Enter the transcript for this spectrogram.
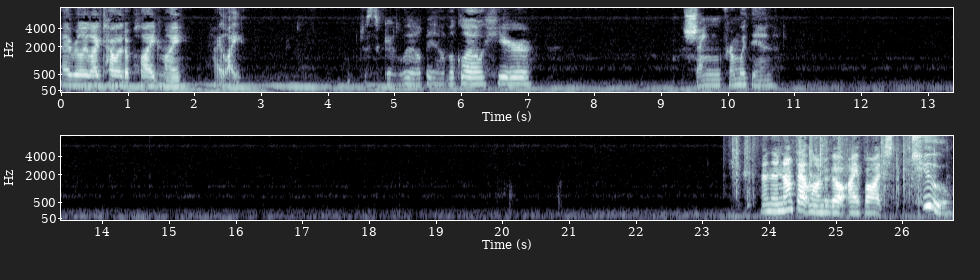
I really liked how it applied my highlight. Just get a little bit of a glow here. Shining from within. And then not that long ago, I bought two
